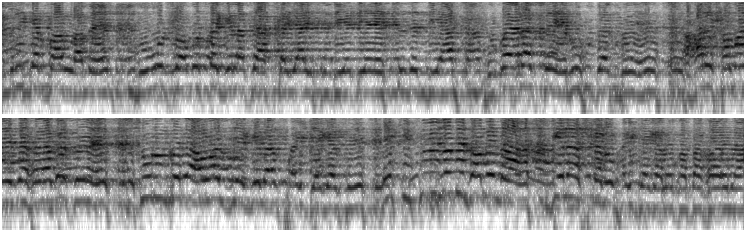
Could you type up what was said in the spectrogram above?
আমেরিকার পার্লামেন্ট মুমূর্ষ অবস্থায় গেলাসে আটকাই আইসি দিয়ে দিয়ে অক্সিজেন দিয়ে ঢুকায় রাখছে রুহু দেখবে। আরে সময় যা হয়ে গেছে চুন করে আওয়াজ দিয়ে গেলাস ফাইটে গেছে। এ কিছুই যদি যাবে না, গেলাস কেন ফাইটে গেল কথা কয় না।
